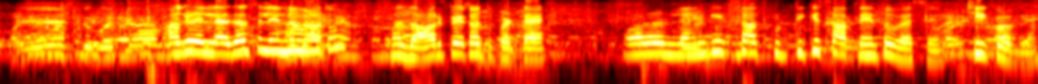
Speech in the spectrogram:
अगर अलहदा से लेना हो तो हज़ार रुपये का दुपट्टा है। और लहंगे के साथ कुर्ती के साथ लें तो वैसे ठीक हो गया।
